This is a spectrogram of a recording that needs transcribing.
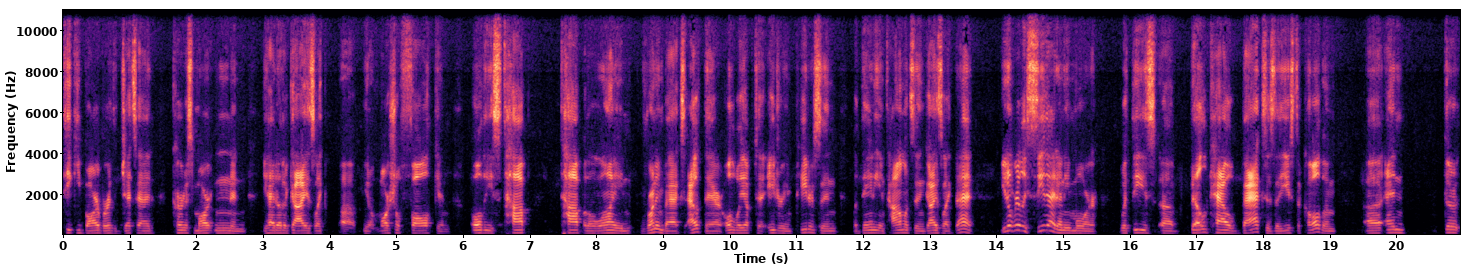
Tiki Barber, the Jets had Curtis Martin, and you had other guys like, uh, you know, Marshall Faulk and all these top top of the line running backs out there, all the way up to Adrian Peterson, LaDainian Tomlinson, guys like that. You don't really see that anymore with these uh, bell cow backs, as they used to call them. Uh, and the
